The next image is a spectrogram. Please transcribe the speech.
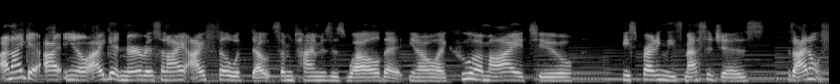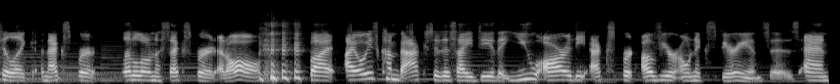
And I get, I, you know, I get nervous and I, I fill with doubt sometimes as well that, you know, like, who am I to be spreading these messages? Because I don't feel like an expert, let alone a sexpert at all. but I always come back to this idea that you are the expert of your own experiences. And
